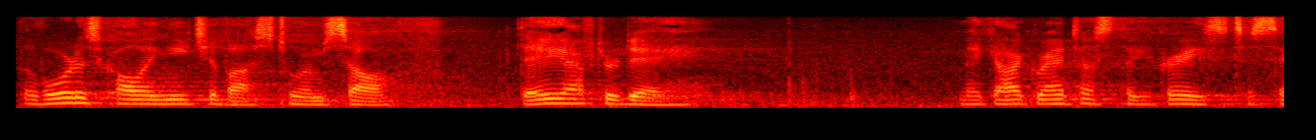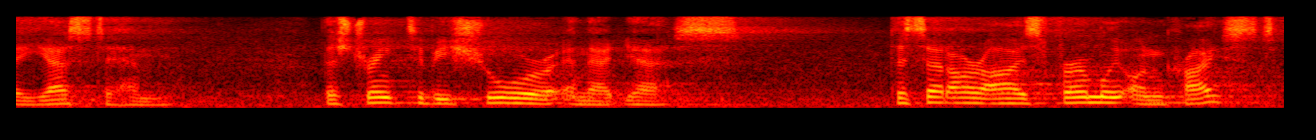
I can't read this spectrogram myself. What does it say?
The Lord is calling each of us to Himself day after day. May God grant us the grace to say yes to Him, the strength to be sure in that yes, to set our eyes firmly on Christ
